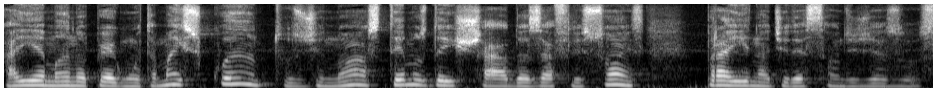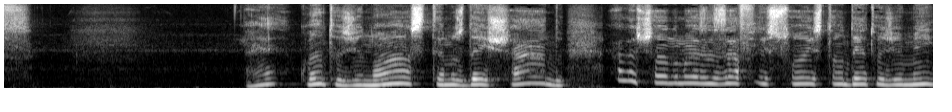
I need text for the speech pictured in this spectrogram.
Aí Emmanuel pergunta: Mas quantos de nós temos deixado as aflições para ir na direção de Jesus? Né? Quantos de nós temos deixado? Alexandre, mas as aflições estão dentro de mim.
